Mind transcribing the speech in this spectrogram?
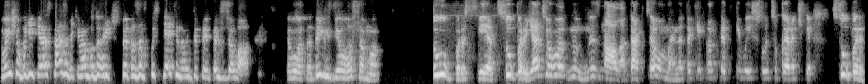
Вы еще будете рассказывать, и вам буду говорить, что это за вкуснятина, где ты это взяла. Вот, а ты их сделала сама. Супер, Світ, супер. Я цього ну, не знала. Так, це у мене такі конфетки вийшли, цукерочки. Супер.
